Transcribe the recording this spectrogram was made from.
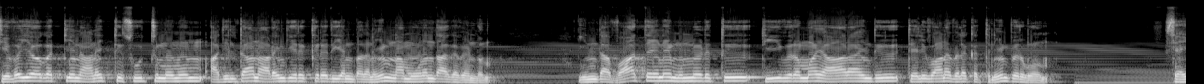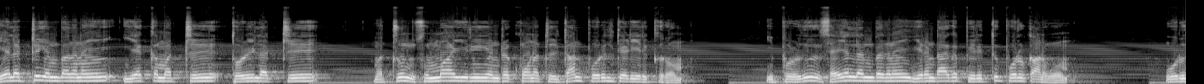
சிவயோகத்தின் அனைத்து சூட்சுமமும் அதில்தான் அடங்கியிருக்கிறது என்பதனையும் நாம் உணர்ந்தாக வேண்டும். இந்த வார்த்தையினை முன்னெடுத்து தீவிரமாய் ஆராய்ந்து தெளிவான விளக்கத்தினையும் பெறுவோம். செயலற்று என்பதனை இயக்கமற்று தொழிலற்று மற்றும் சும்மா இரு என்ற கோணத்தில் தான் பொருள் தேடியிருக்கிறோம். இப்பொழுது செயல் என்பதனை இரண்டாக பிரித்து பொருள் காணுவோம். ஒரு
